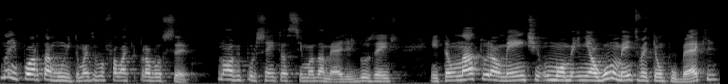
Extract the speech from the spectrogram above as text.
Não importa muito, mas eu vou falar aqui para você. 9% acima da média de 200. Então, naturalmente, um momento, em algum momento vai ter um pullback,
